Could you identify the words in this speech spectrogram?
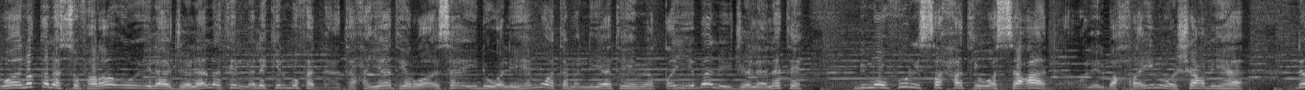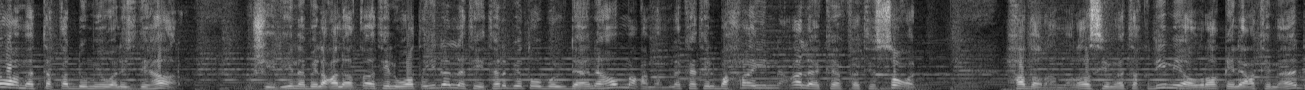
ونقل السفراء إلى جلالة الملك المفدى تحيات رؤساء دولهم وتمنياتهم الطيبة لجلالته بموفور الصحة والسعادة وللبحرين وشعبها دوام التقدم والازدهار. مشيدين بالعلاقات الوطيدة التي تربط بلدانهم مع مملكة البحرين على كافة الصعد. حضر مراسم تقديم أوراق الاعتماد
